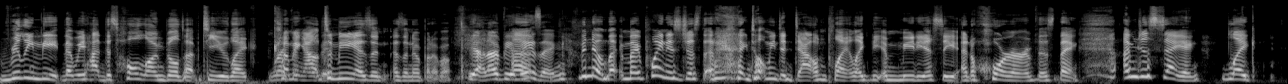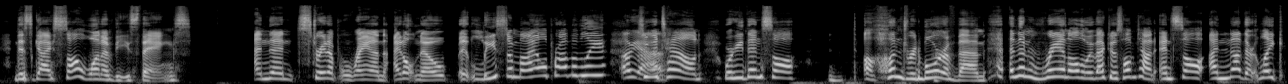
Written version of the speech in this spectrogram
really neat that we had this whole long build up to you like coming out to me as an as a Nopperabo. yeah, that would be amazing. But no, my, my point is just that I don't mean to downplay like the immediacy and horror of this thing. I'm just saying, like, this guy saw one of these things and then straight up ran, I don't know, at least a mile probably Oh, yeah. to a town where he then saw a hundred more of them and then ran all the way back to his hometown and saw another. Like,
